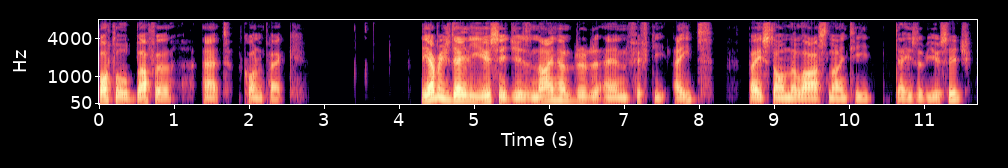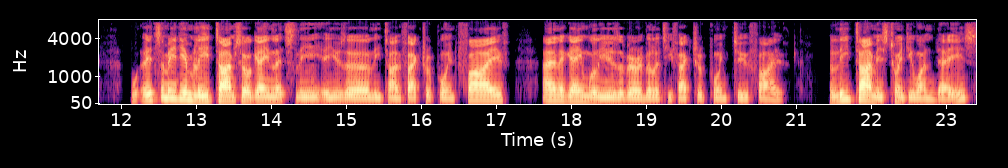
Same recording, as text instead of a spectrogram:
bottle buffer at Conpack. The average daily usage is 958 based on the last 90 days of usage. It's a medium lead time, so again, let's uh, use a lead time factor of 0.5, and again, we'll use a variability factor of 0.25. The lead time is 21 days,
